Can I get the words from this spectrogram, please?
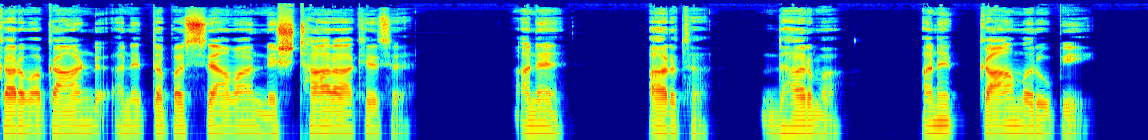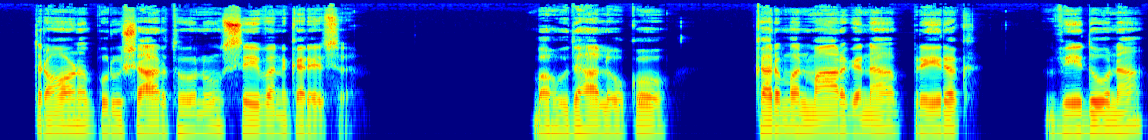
કર્મકાંડ અને તપસ્યામાં નિષ્ઠા રાખે છે અને અર્થ, ધર્મ અને કામરૂપી ત્રણ પુરુષાર્થોનું સેવન કરે છે. બહુધા લોકો કર્મ માર્ગના પ્રેરક વેદોના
